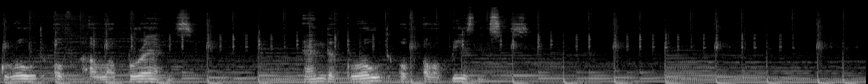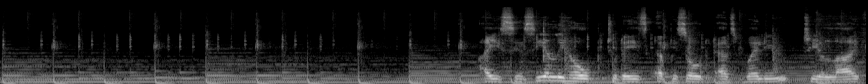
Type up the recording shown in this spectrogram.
growth of our brands and the growth of our businesses. I sincerely hope today's episode adds value to your life.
